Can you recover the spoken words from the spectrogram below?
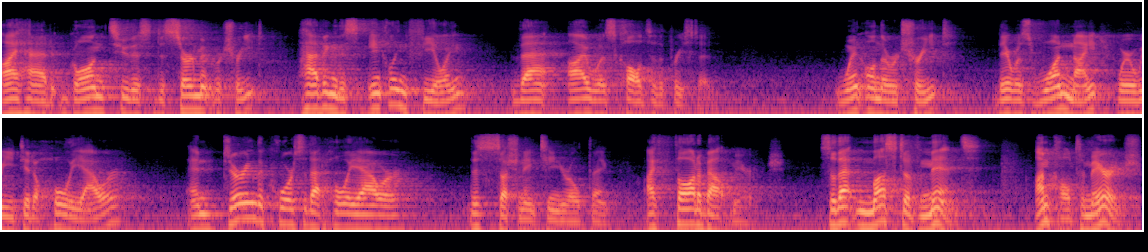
I had gone to this discernment retreat, having this inkling feeling that I was called to the priesthood. Went on the retreat. There was one night where we did a holy hour, and during the course of that holy hour, this is such an 18 year old thing, I thought about marriage. So that must have meant I'm called to marriage.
